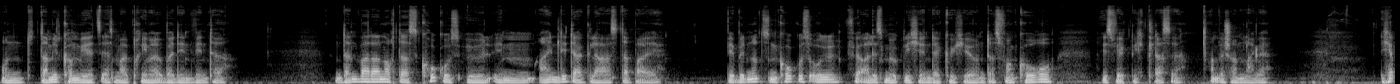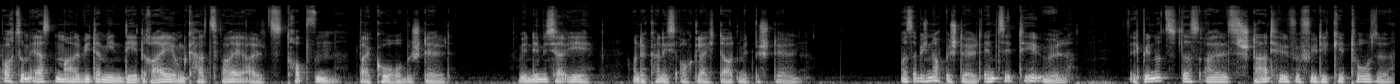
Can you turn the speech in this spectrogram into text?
Und damit kommen wir jetzt erstmal prima über den Winter. Und dann war da noch das Kokosöl im 1 Liter Glas dabei. Wir benutzen Kokosöl für alles Mögliche in der Küche und das von Coro ist wirklich klasse. Haben wir schon lange. Ich habe auch zum ersten Mal Vitamin D3 und K2 als Tropfen bei Coro bestellt. Wir nehmen es ja eh und da kann ich es auch gleich dort mit bestellen. Was habe ich noch bestellt? MCT-Öl. Ich benutze das als Starthilfe für die Ketose.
